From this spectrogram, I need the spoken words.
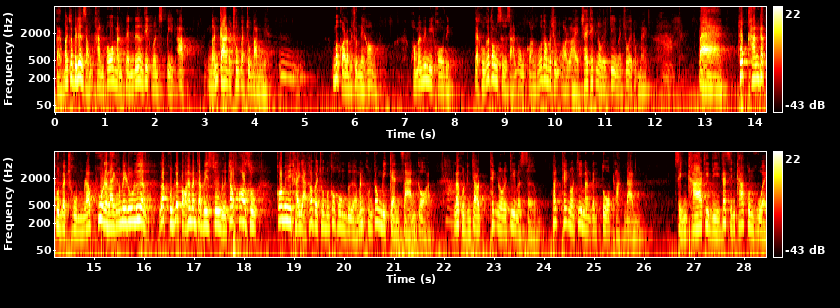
แต่มันก็เป็นเรื่องสำคัญ เพราะว่ามันเป็นเรื่องที่ควรสปีดอัพเหมือนการประชุมปัจจุบันเนี่ยเมื่อก่อนเราประชุมในห้อง พอมันไม่มีโควิด แต่คุณก็ต้องสื่อสารองค์กร คุณก็ต้องประชุมออนไลน์ใช้เทคโนโลยีมาช่วยถูกไหมค่ะแต่ ทุกครั้งถ้าคุณประชุม แล้วพูดอะไรก็ไม่รู้เรื่อง แล้วคุณก็ต่อให้มันจะมีซูมหรือเจ้าพ่อซูมก็ไม่มีใครอยากเข้าประชุมมันก็คงเบื่อ มันคุณต้องมีแก่นสารก่อนค่ะแล้วคุณถึงจะเอาเทคโนโลยีมาเสริม เพราะเทคโนโลยีมันเป็นตัวผลักดัน สินค้าที่ดี ถ้าสินค้าคุณห่วย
